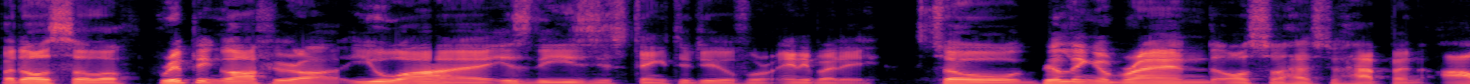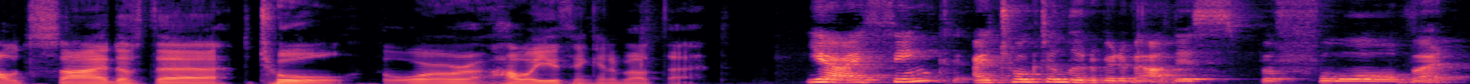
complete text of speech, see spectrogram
but also ripping off your uh, UI is the easiest thing to do for anybody. So building a brand also has to happen outside of the tool. Or how are you thinking about that? Yeah, I think I talked a little bit about this before, but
